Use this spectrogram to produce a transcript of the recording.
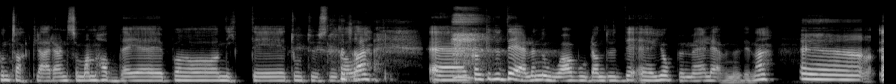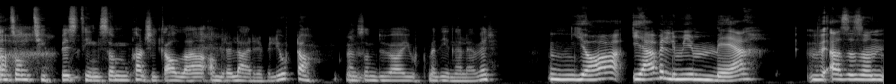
kontaktlæreren som man hadde på 90-2000-tallet. Eh, kan ikke du dele noe av hvordan du de, jobber med elevene dine? Uh, en sånn typisk ting som kanskje ikke alle andre lærere ville gjort, da, men som du har gjort med dine elever? Mm, ja, jeg er veldig mye med altså sånn,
